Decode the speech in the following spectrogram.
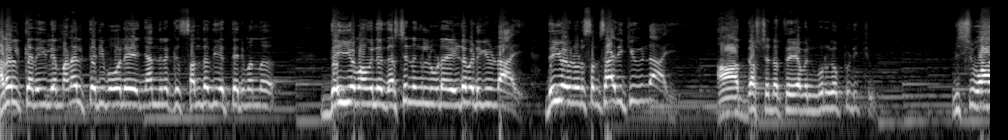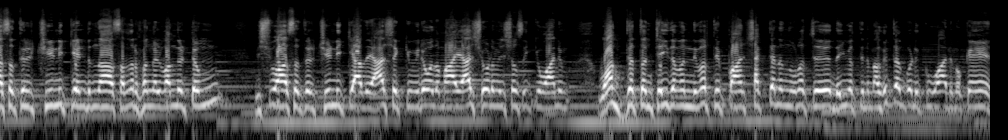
കടൽക്കരയിലെ മണൽത്തരി പോലെ ഞാൻ നിനക്ക് സന്തതിയെ തരുമെന്ന് ദൈവം അവന് ദർശനങ്ങളിലൂടെ ഇടപെടുകയുണ്ടായി. ദൈവം അവനോട് സംസാരിക്കുകയുണ്ടായി. ആ ദർശനത്തെ അവൻ മുറുകെ പിടിച്ചു. വിശ്വാസത്തിൽ ക്ഷീണിക്കേണ്ടുന്ന സന്ദർഭങ്ങൾ വന്നിട്ടും വിശ്വാസത്തിൽ ക്ഷീണിക്കാതെ ആശയ്ക്ക് വിരോധമായ ആശയോട് വിശ്വസിക്കുവാനും വാഗ്ദത്തം ചെയ്തവൻ നിവർത്തിപ്പാൻ ശക്തനെന്ന് ഉറച്ച് ദൈവത്തിന് മഹത്വം കൊടുക്കുവാനും ഒക്കെ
